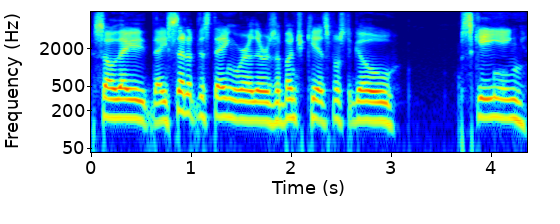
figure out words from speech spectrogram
so they they set up this thing where there was a bunch of kids supposed to go skiing,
